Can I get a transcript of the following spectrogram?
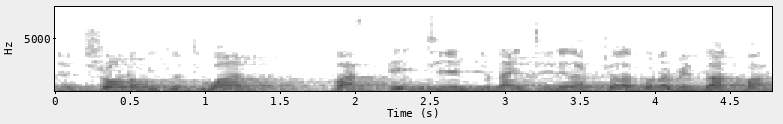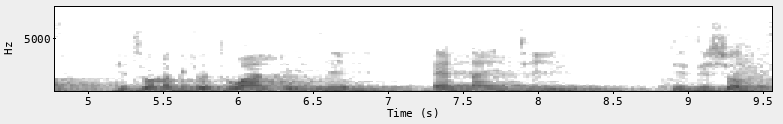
Deuteronomy 21, verse 18 to 19. And actually, I'm going to read that verse Deuteronomy 21, 18 and 19. Decisions,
